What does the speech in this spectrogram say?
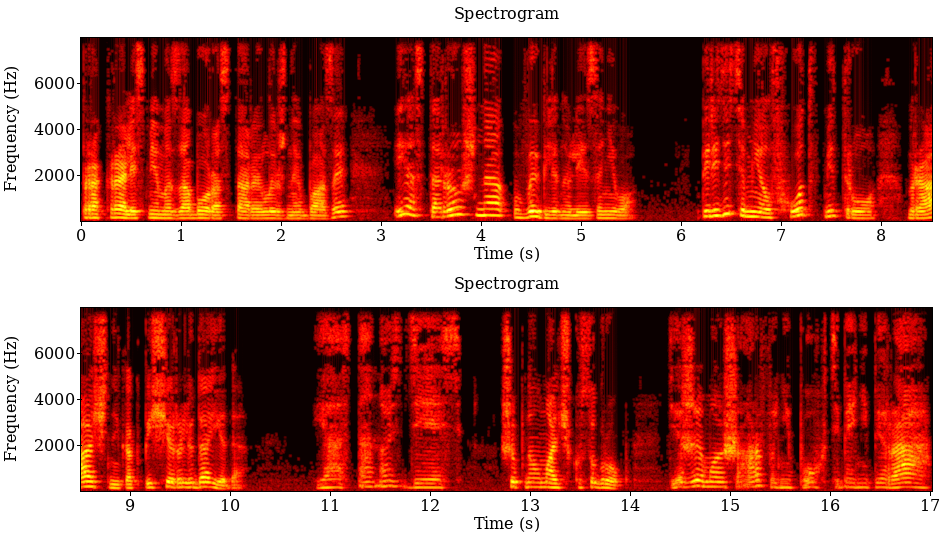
прокрались мимо забора старой лыжной базы и осторожно выглянули из-за него. Впереди темнел вход в метро, мрачный, как пещера людоеда. «Я останусь здесь», шепнул мальчику сугроб. «Держи мой шарф, и ни пух тебе, ни пера.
